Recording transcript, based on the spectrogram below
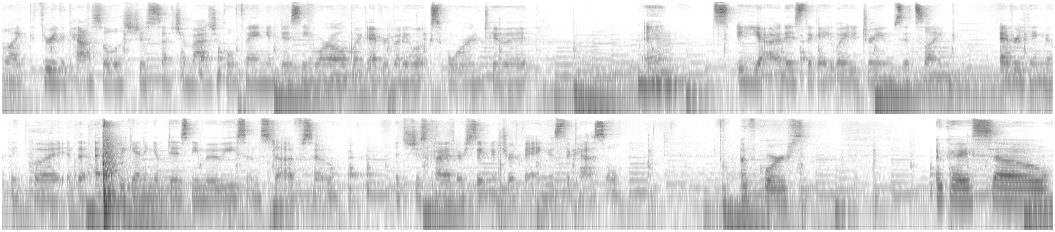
like through the castle is just such a magical thing in Disney World. Like everybody looks forward to it. Mm-hmm. And yeah, it is the gateway to dreams. It's like everything that they put at the, at the beginning of Disney movies and stuff. So it's just kind of their signature thing is the castle. Of course. Okay, so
